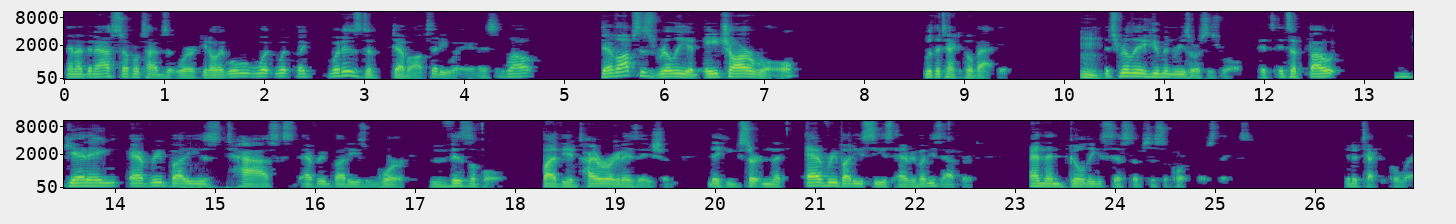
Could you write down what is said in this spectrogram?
and I've been asked several times at work, you know, like, well, what, what, like, what is DevOps anyway? And I said, well, DevOps is really an HR role with a technical backing. Mm. It's really a human resources role. It's, it's about getting everybody's tasks, everybody's work visible by the entire organization, making certain that everybody sees everybody's effort, and then building systems to support those things in a technical way.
